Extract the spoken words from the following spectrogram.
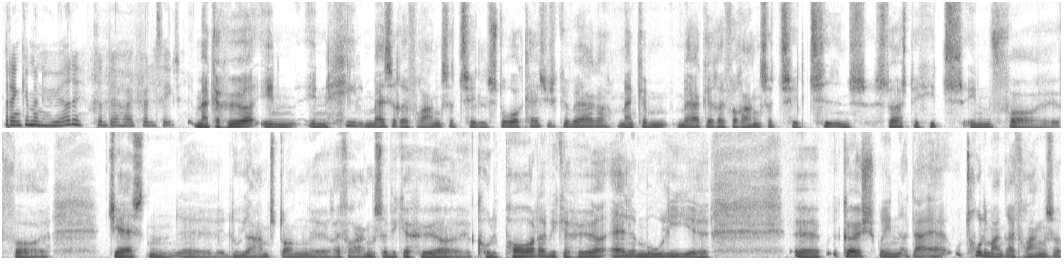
Hvordan kan man høre det, den der høje kvalitet? Man kan høre en, en hel masse referencer til store klassiske værker. Man kan mærke referencer til tidens største hits inden for, øh, for jazzen, øh, Louis Armstrong-referencer. Øh, vi kan høre Cole Porter, vi kan høre alle mulige øh, Gershwin, og der er utrolig mange referencer,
